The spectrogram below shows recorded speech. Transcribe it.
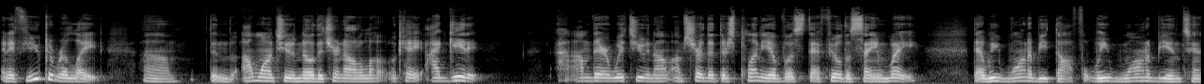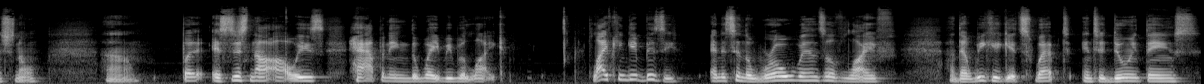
And if you could relate, um, then I want you to know that you're not alone. Okay, I get it. I'm there with you, and I'm, I'm sure that there's plenty of us that feel the same way. That we want to be thoughtful, we want to be intentional, um, but it's just not always happening the way we would like. Life can get busy, and it's in the whirlwinds of life uh, that we could get swept into doing things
